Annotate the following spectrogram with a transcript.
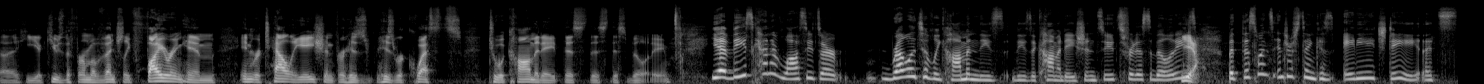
uh, he accused the firm of eventually firing him in retaliation for his his requests to accommodate this this disability. Yeah, these kind of lawsuits are relatively common these these accommodation suits for disabilities. Yeah. But this one's interesting because ADHD it's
